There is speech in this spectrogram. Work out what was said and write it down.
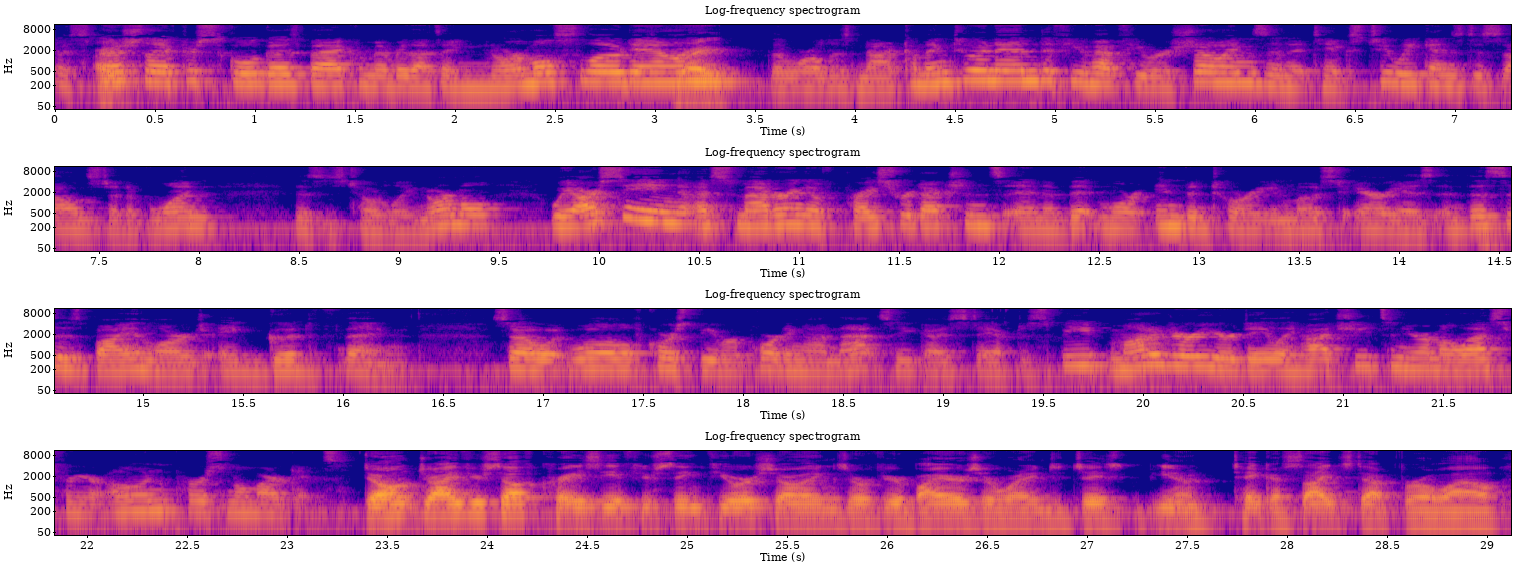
Especially I, after school goes back. Remember, that's a normal slowdown. Right. The world is not coming to an end if you have fewer showings and it takes two weekends to sell instead of one. This is totally normal. We are seeing a smattering of price reductions and a bit more inventory in most areas, and this is by and large a good thing. So we'll of course be reporting on that so you guys stay up to speed. Monitor your daily hot sheets and your MLS for your own personal markets. Don't drive yourself crazy if you're seeing fewer showings or if your buyers are wanting to just, you know, take a sidestep for a while.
